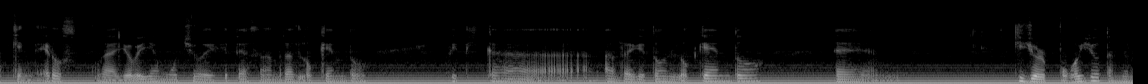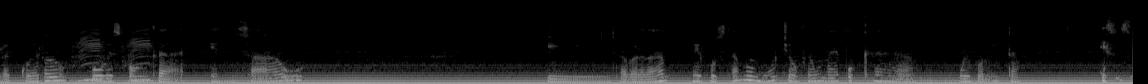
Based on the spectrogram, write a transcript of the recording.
loquenderos. yo veía mucho de GTA San Andreas loquendo, crítica al reggaetón loquendo, eh, Killer Pollo también recuerdo, Bob Esponja en Sau. Y la verdad me gustaba mucho, fue una época muy bonita. Esos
